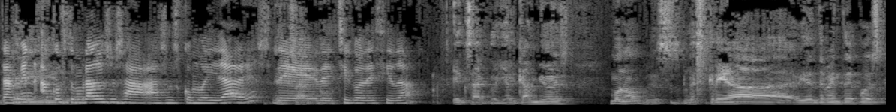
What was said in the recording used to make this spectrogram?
También acostumbrados a, a sus comodidades de, chico de ciudad. Exacto, y el cambio es, bueno, pues les crea evidentemente pues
